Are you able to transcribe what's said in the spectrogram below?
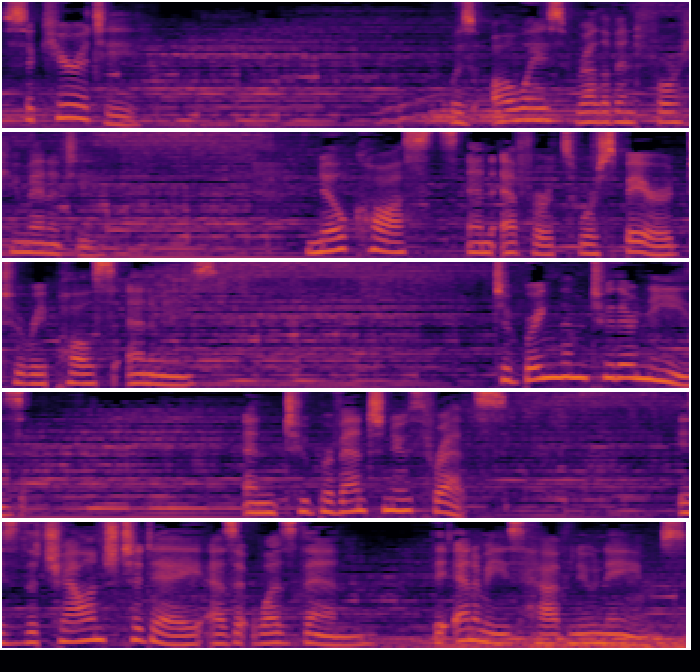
Security was always relevant for humanity. No costs and efforts were spared to repulse enemies, to bring them to their knees, and to prevent new threats is the challenge today as it was then. The enemies have new names.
